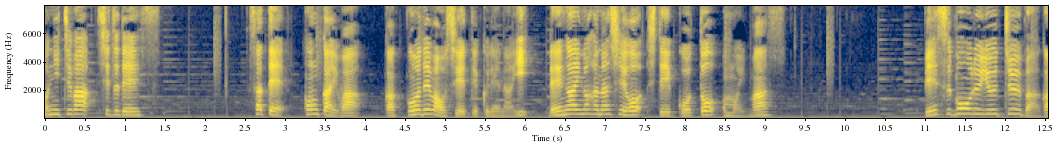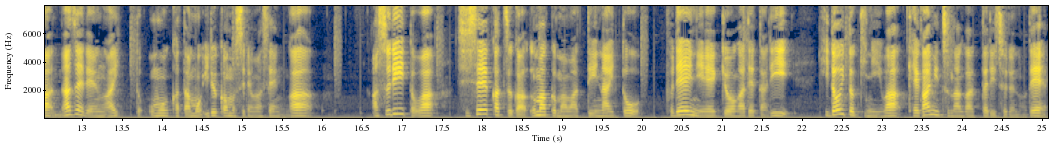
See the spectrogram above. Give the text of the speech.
こんにちは、しずです。さて、今回は学校では教えてくれない恋愛の話をしていこうと思います。ベースボール YouTuber がなぜ恋愛と思う方もいるかもしれませんが、アスリートは私生活がうまく回っていないとプレーに影響が出たり、ひどい時には怪我につながったりするので、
